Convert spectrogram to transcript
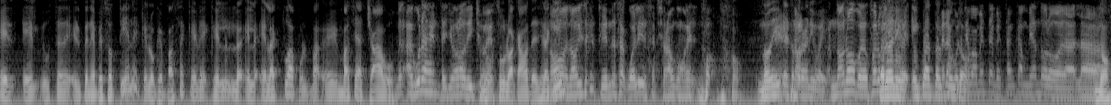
el, el, ustedes, el PNP sostiene que lo que pasa es que él, que él, él- él actúa por, ba- en base a Chavo. Mira, Alguna gente, yo no he dicho No, eso. tú lo acabas de decir aquí. No, no, dice que estoy en desacuerdo y decepcionado con él. No, no, no dijiste Eh, eso, no, pero anyway. No, no, pero fue lo Pero que anyway, en cuanto al Mira, punto- últimamente me están cambiando lo- la, la- No.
